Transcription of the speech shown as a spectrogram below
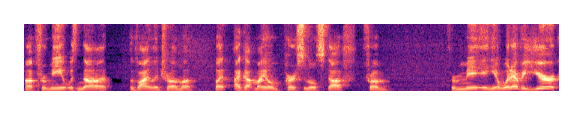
Uh, for me, it was not a violent trauma but I got my own personal stuff from for me, you know, whatever your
